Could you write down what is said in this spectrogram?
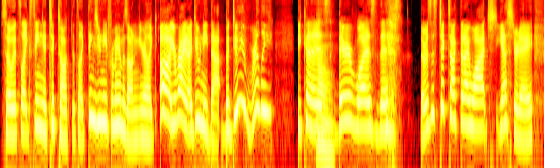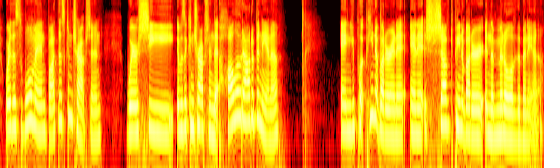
so it's like seeing a TikTok that's like things you need from Amazon, and you're like, oh, you're right, I do need that. But do you really? Because Oh. there was this there was this TikTok that I watched yesterday where this woman bought this contraption where she it was a contraption that hollowed out a banana and you put peanut butter in it and it shoved peanut butter in the middle of the banana.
